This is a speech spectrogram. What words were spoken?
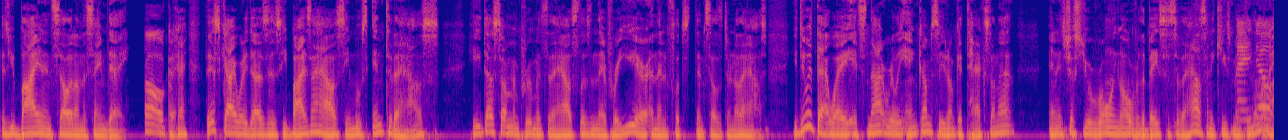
is you buy it and sell it on the same day. Oh, okay. Okay. This guy, what he does is he buys a house, he moves into the house, he does some improvements to the house, lives in there for a year, and then flips, then sells it to another house. You do it that way, it's not really income, so you don't get taxed on that. And it's just you're rolling over the basis of the house, and he keeps I making know. the money.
